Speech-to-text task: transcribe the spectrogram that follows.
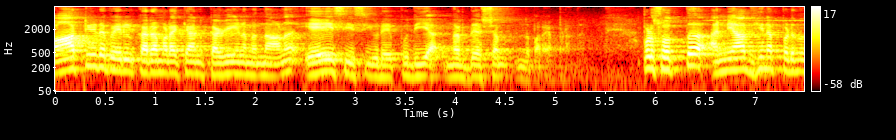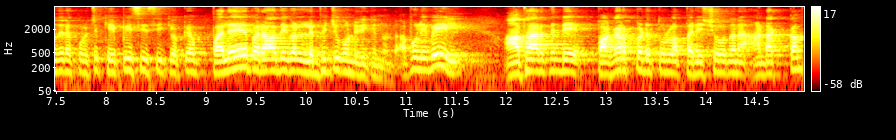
പാർട്ടിയുടെ പേരിൽ കരമടയ്ക്കാൻ കഴിയണമെന്നാണ് എ ഐ സി സിയുടെ പുതിയ നിർദ്ദേശം എന്ന് പറയപ്പെടുന്നത്. അപ്പോൾ സ്വത്ത് അന്യാധീനപ്പെടുന്നതിനെക്കുറിച്ച് കെ പി സി സിക്കൊക്കെ പല പരാതികൾ ലഭിച്ചുകൊണ്ടിരിക്കുന്നുണ്ട്. അപ്പോൾ ഇവയിൽ ആധാരത്തിന്റെ പകർപ്പെടുത്തുള്ള പരിശോധന അടക്കം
